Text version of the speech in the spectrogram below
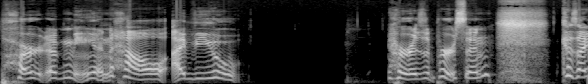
part of me and how I view her as a person cuz I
